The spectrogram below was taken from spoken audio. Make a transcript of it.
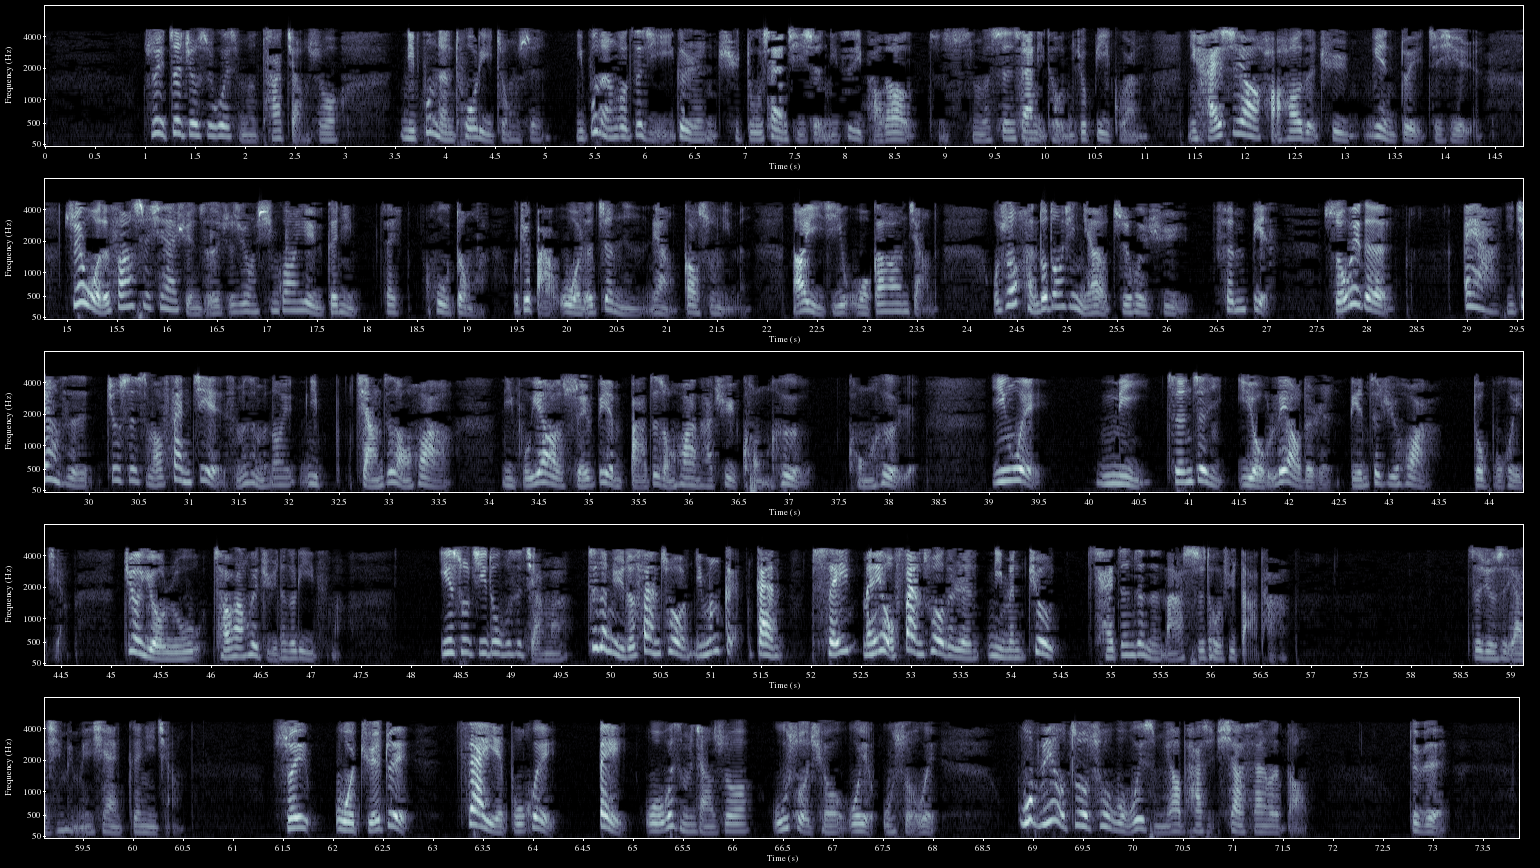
所以这就是为什么他讲说，你不能脱离众生，你不能够自己一个人去独善其身，你自己跑到什么深山里头你就闭关，你还是要好好的去面对这些人。所以我的方式现在选择就是用星光夜语跟你在互动啊，我就把我的正能量告诉你们，然后以及我刚刚讲的，我说很多东西你要有智慧去分辨，所谓的。哎呀，你这样子就是什么犯戒，什么什么东西？你讲这种话，你不要随便把这种话拿去恐吓恐吓人，因为你真正有料的人，连这句话都不会讲。就有如常常会举那个例子嘛，耶稣基督不是讲吗？这个女的犯错，你们敢敢谁没有犯错的人，你们就才真正的拿石头去打他。这就是雅琴妹妹现在跟你讲，所以我绝对再也不会被我为什么讲说无所求，我也无所谓，我没有做错，我为什么要怕下三恶道？对不对？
